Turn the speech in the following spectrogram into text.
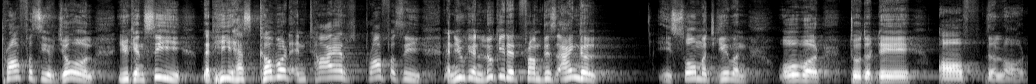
prophecy of Joel, you can see that he has covered entire prophecy, and you can look at it from this angle. He's so much given over to the day of the Lord.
